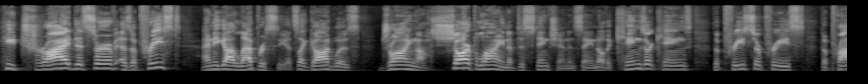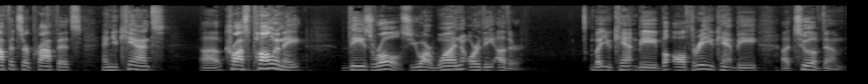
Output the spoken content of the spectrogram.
he tried to serve as a priest and he got leprosy. It's like God was drawing a sharp line of distinction and saying, no, the kings are kings, the priests are priests, the prophets are prophets, and you can't uh, cross pollinate these roles. You are one or the other. But you can't be all three, you can't be uh, two of them.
